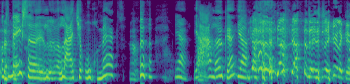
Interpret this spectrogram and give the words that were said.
Want de meeste laat je ongemerkt. Ja, ja, ja leuk hè? Ja, ja, ja, ja dat is een heerlijke,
